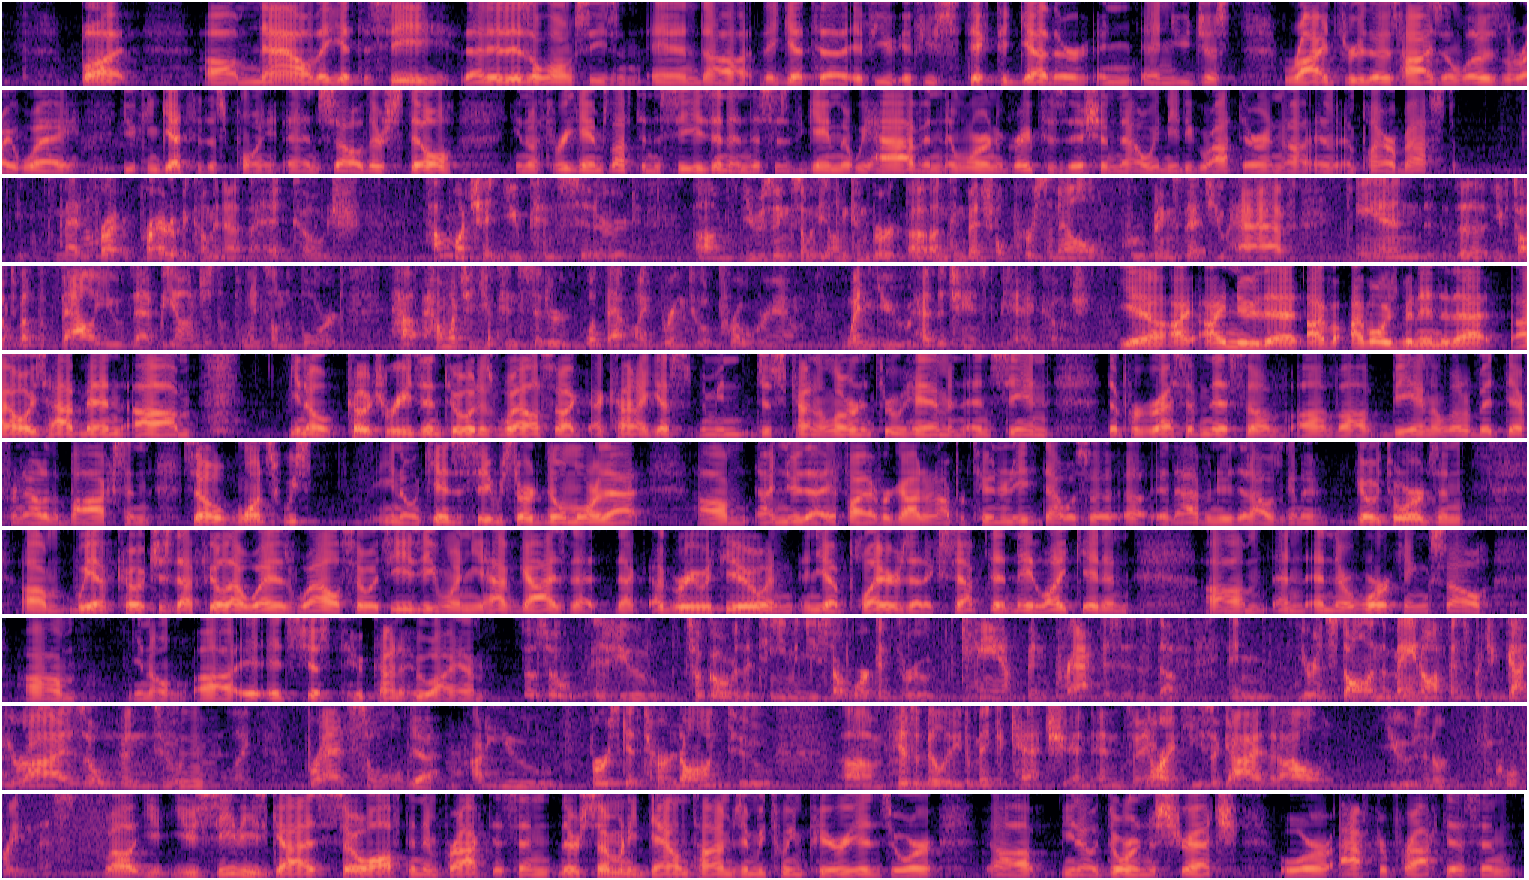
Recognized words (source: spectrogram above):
but. Um, now they get to see that it is a long season, and uh, they get to if you if you stick together and and you just ride through those highs and lows the right way, you can get to this point. And so there's still, you know, three games left in the season, and this is the game that we have, and, and we're in a great position now. We need to go out there and, uh, and, and, play our best. Matt, prior to becoming a, a head coach, how much had you considered um, using some of the unconvert, uh, unconventional personnel groupings that you have and the you've talked about the value of that beyond just the points on the board. How, how much had you considered what that might bring to a program when you had the chance to be a head coach? Yeah, I, I knew that. I've, I've always been into that. I always have been. Um, you know, Coach Reid's into it as well. So I, I kind of, I guess, I mean, just kind of learning through him and, and seeing the progressiveness of, of uh, being a little bit different out of the box. And so once we, you know, in Kansas City, we started doing more of that. Um, I knew that if I ever got an opportunity, that was a, a, an avenue that I was going to go towards. And um, we have coaches that feel that way as well. So it's easy when you have guys that, that agree with you and, and you have players that accept it and they like it and, um, and, and they're working. So, um, you know, uh, it, it's just who, kind of who I am. So, so as you took over the team and you start working through camp and practices and stuff, and you're installing the main offense, but you've got your eyes open to mm-hmm. like Brad Sowell. Yeah. How do you first get turned on to um, his ability to make a catch and, and say, all right, he's a guy that I'll use and incorporate in this? Well, you, you see these guys so often in practice, and there's so many downtimes in between periods or, uh, you know, during the stretch or after practice, and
